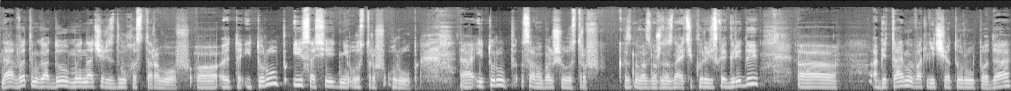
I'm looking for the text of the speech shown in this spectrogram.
Да, в этом году мы начали с двух островов. А, это Итуруп и соседний остров Уруп. А, Итуруп – самый большой остров возможно, знаете, Курильской гряды обитаемый, в отличие от Урупа, да.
